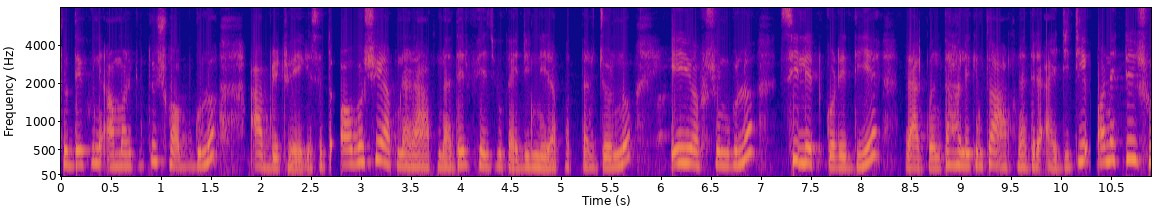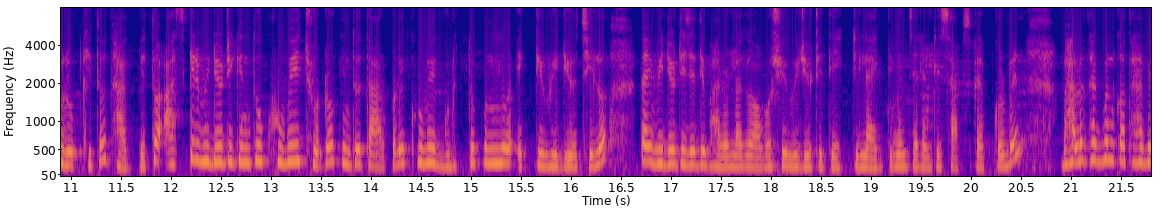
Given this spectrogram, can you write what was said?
তো দেখুন, আমার কিন্তু সবগুলো আপডেট হয়ে গেছে। তো অবশ্যই আপনারা আপনাদের ফেসবুক আইডির নিরাপত্তার জন্য এই অপশনগুলো সিলেক্ট করে দিয়ে রাখবেন। তাহলে কিন্তু আপনাদের আইডিটি অনেকটাই সুরক্ষিত থাকবে। তো আজকের ভিডিওটি কিন্তু খুবই ছোট, কিন্তু তারপরে খুবই গুরুত্বপূর্ণ একটি ভিডিও ছিল। তাই ভিডিওটি যদি ভালো লাগে, অবশ্যই ভিডিওটিতে একটি লাইক দিবেন, চ্যানেলটি সাবস্ক্রাইব করবেন। ভালো থাকবেন, কথা হবে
